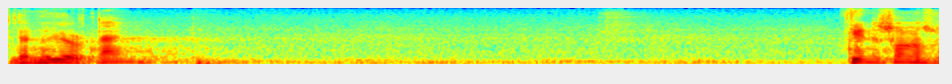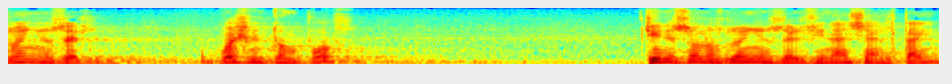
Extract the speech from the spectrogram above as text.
del New York Times, quiénes son los dueños del Washington Post. ¿Quiénes son los dueños del Financial Times?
